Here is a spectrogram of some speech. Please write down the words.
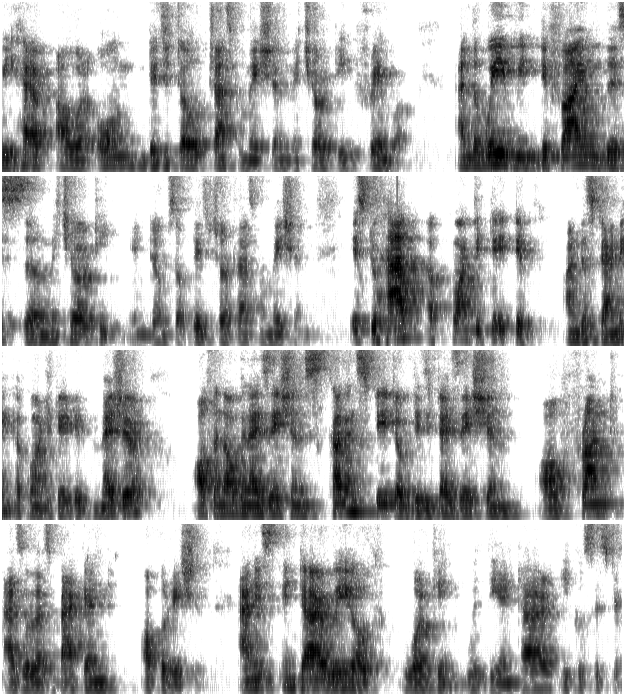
we have our own digital transformation maturity framework. And the way we define this uh, maturity in terms of digital transformation is to have a quantitative understanding, a quantitative measure of an organization's current state of digitization of front as well as back end operation and its entire way of working with the entire ecosystem.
